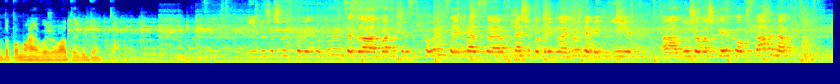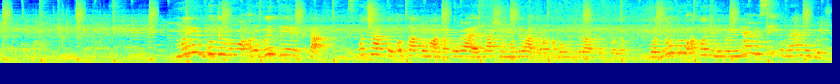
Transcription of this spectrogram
допомагає виживати людям там. І дуже швидко він готується за 20-30 хвилин. Це якраз е, те, що потрібно людям, які е, в дуже важких обставинах. Ми будемо робити так. Спочатку одна команда пограє з нашим модератором або модераторкою в одну гру, а потім поміняємося і пограємо в іншу.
